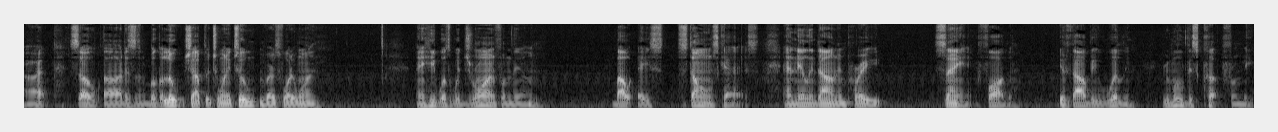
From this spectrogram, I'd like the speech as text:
All right. So uh, this is the book of Luke, chapter 22, and verse 41. And he was withdrawn from them about a stone's cast, and kneeling down and prayed, saying, Father, if thou be willing, remove this cup from me.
